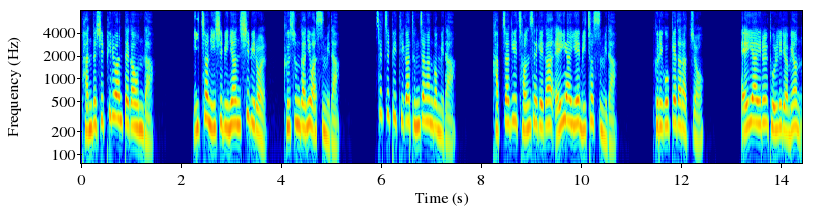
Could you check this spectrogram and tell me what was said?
반드시 필요한 때가 온다. 2022년 11월 그 순간이 왔습니다. 챗GPT가 등장한 겁니다. 갑자기 전 세계가 AI에 미쳤습니다. 그리고 깨달았죠. AI를 돌리려면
